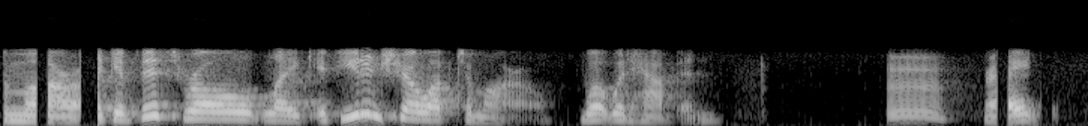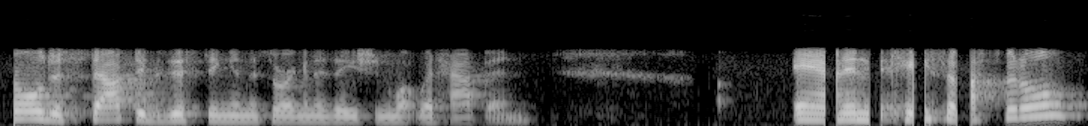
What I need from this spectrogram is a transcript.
tomorrow, like if this role, like if you didn't show up tomorrow, what would happen? Mm. Right? If the role just stopped existing in this organization, what would happen? And in the case of hospital,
